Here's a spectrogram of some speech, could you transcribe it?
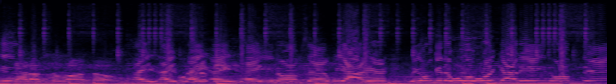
Shout out to Rondo. Hey, hey, Open hey, hey, hey, you know what I'm saying? We out here. We gonna get a little workout in, you know what I'm saying?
